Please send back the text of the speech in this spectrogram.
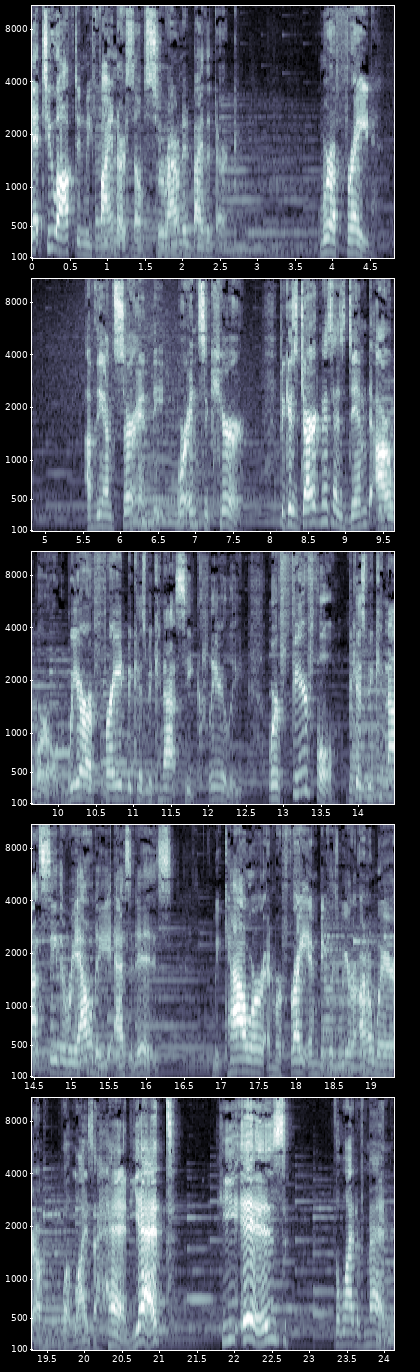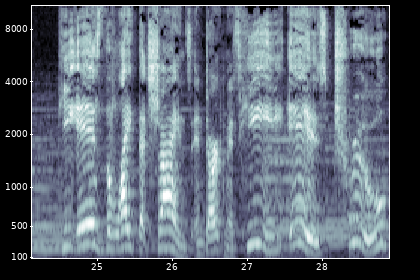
Yet too often we find ourselves surrounded by the dark. We're afraid of the uncertainty, we're insecure. Because darkness has dimmed our world. We are afraid because we cannot see clearly. We're fearful because we cannot see the reality as it is. We cower and we're frightened because we are unaware of what lies ahead. Yet, he is the light of men. He is the light that shines in darkness. He is true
